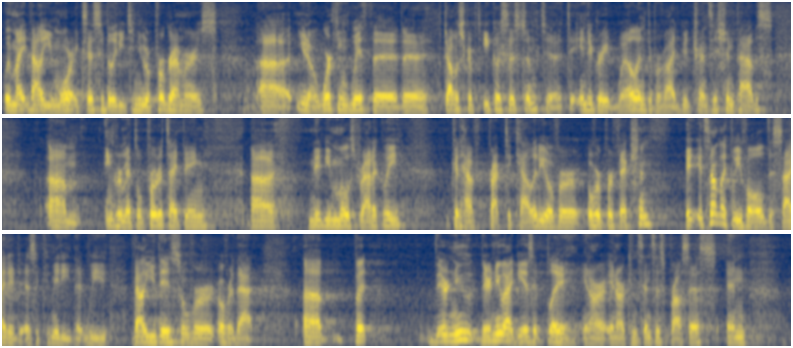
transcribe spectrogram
we might value more accessibility to newer programmers, uh, you know, working with the, the JavaScript ecosystem to, to integrate well and to provide good transition paths, um, incremental prototyping, uh, maybe most radically, could have practicality over, over perfection. It, it's not like we've all decided as a committee that we value this over, over that. Uh, but there are, new, there are new ideas at play in our, in our consensus process, and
